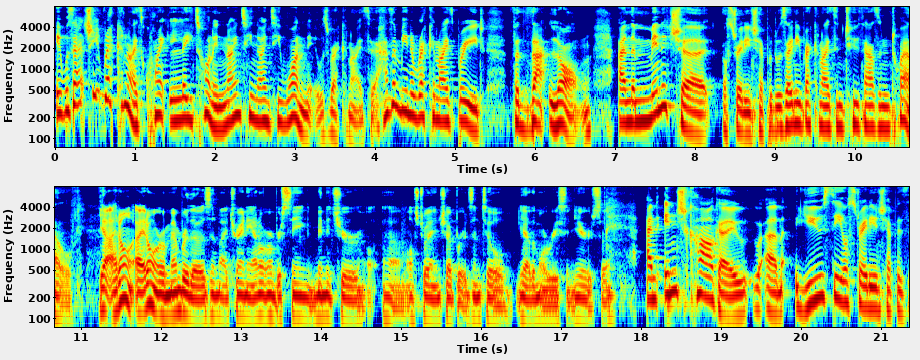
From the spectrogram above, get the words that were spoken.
it was actually recognised quite late on in 1991. It was recognised, so it hasn't been a recognised breed for that long. And the miniature Australian Shepherd was only recognised in 2012. Yeah, I don't I don't remember those in my training. I don't remember seeing miniature um, Australian shepherds until yeah the more recent years. So And in Chicago, um, you see Australian Shepherds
